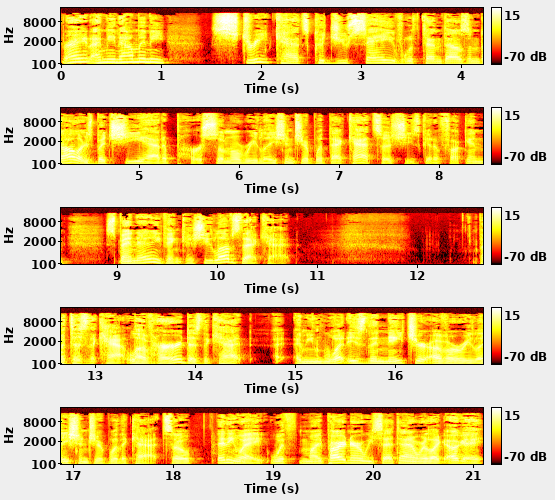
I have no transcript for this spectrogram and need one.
right? I mean, how many street cats could you save with $10,000? But she had a personal relationship with that cat, so she's going to fucking spend anything because she loves that cat. But does the cat love her? Does the cat I mean, what is the nature of a relationship with a cat? So, anyway, with my partner, we sat down and we're like, okay,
